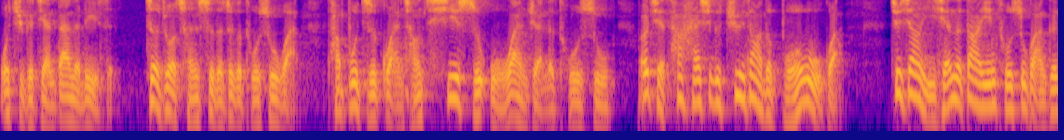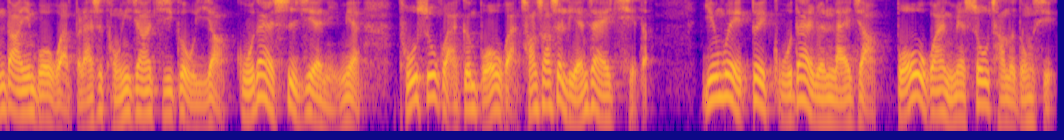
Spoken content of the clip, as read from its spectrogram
我举个简单的例子，这座城市的这个图书馆，它不止馆藏七十五万卷的图书，而且它还是个巨大的博物馆。就像以前的大英图书馆跟大英博物馆本来是同一家机构一样，古代世界里面，图书馆跟博物馆常常是连在一起的，因为对古代人来讲，博物馆里面收藏的东西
